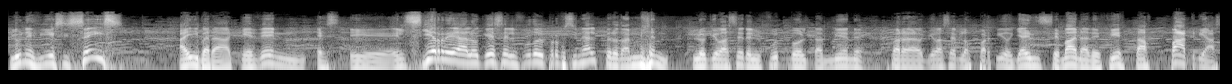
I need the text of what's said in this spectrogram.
lunes 16 ahí para que den eh, el cierre a lo que es el fútbol profesional, pero también lo que va a ser el fútbol también para lo que va a ser los partidos ya en semana de fiestas patrias.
